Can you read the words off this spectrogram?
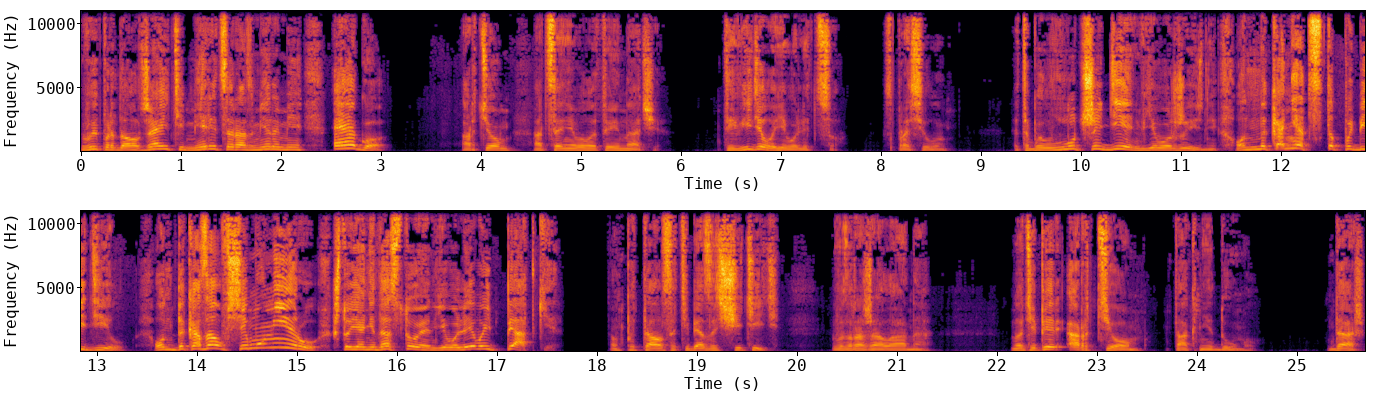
вы продолжаете мериться размерами эго!» Артем оценивал это иначе. «Ты видела его лицо?» — спросил он. Это был лучший день в его жизни. Он наконец-то победил. Он доказал всему миру, что я недостоин его левой пятки. Он пытался тебя защитить, — возражала она. Но теперь Артем так не думал. Даш,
